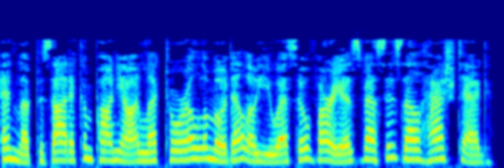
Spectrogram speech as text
En la pasada campaña electoral la modelo usó varias veces el hashtag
